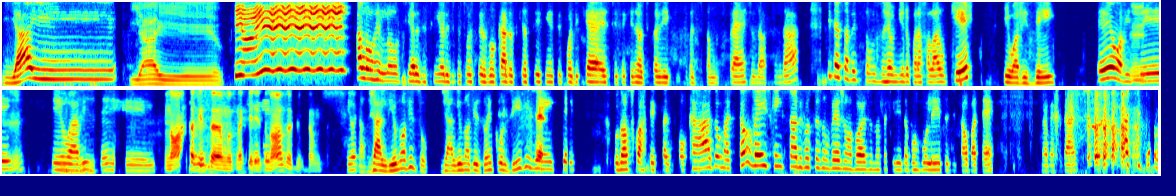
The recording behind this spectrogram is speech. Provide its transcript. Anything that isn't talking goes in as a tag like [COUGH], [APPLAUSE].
E aí? E aí? E aí? Alô, hello, senhoras e senhores e pessoas deslocadas que assistem esse podcast. Esse aqui é o Titanic, nós estamos prestes a afundar. E dessa vez estamos nos reunindo para falar o quê? Eu avisei. Eu avisei. Uhum. Eu Uhum. avisei. Nós avisamos, né, querido? Nós avisamos. Eu, não, Jalil não avisou. Jalil não avisou. Inclusive, gente, o nosso quarteto está desfocado, mas talvez, quem sabe, vocês não vejam a voz da nossa querida borboleta de Taubaté. Na verdade. [LAUGHS]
